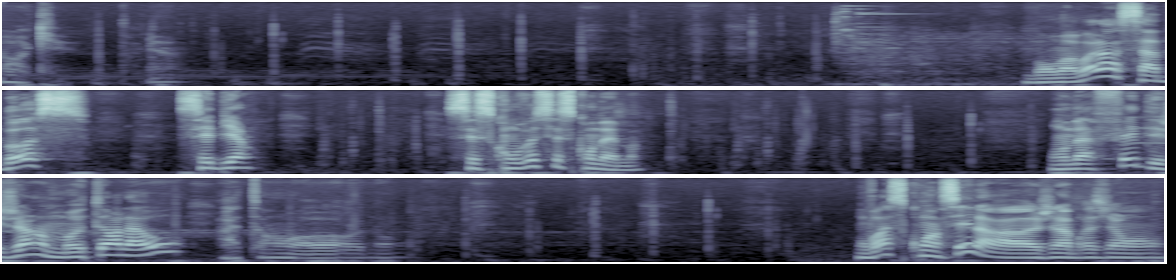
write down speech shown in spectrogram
Ok. Bon bah voilà, ça bosse. C'est bien. C'est ce qu'on veut, c'est ce qu'on aime. On a fait déjà un moteur là-haut Attends, oh non. On va se coincer là, j'ai l'impression.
